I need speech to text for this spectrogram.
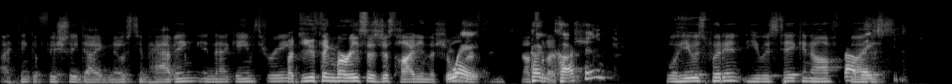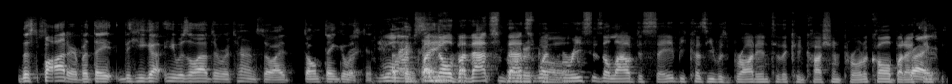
I think officially diagnosed him having in that game three. But do you think Maurice is just hiding the shoulder? Wait, concussion? Well, he was put in. He was taken off no, by they, the, the spotter, but they he got he was allowed to return, so I don't think it was. Well, I'm saying, no, but that's that's what Maurice is allowed to say because he was brought into the concussion protocol. But I right. think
